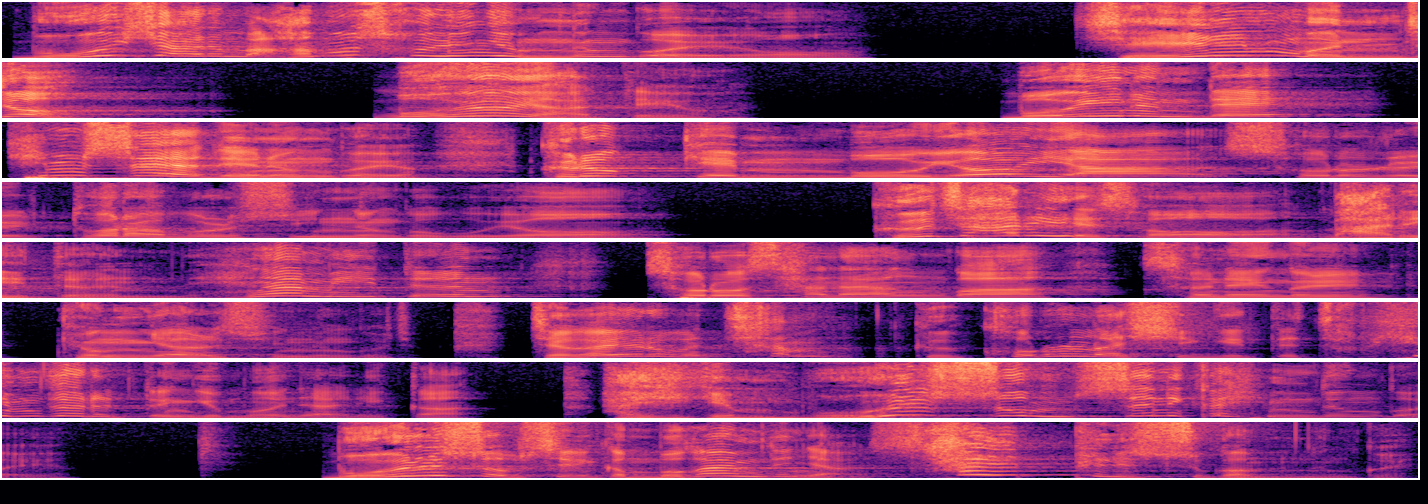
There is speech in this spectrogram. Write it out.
모이지 않으면 아무 소용이 없는 거예요. 제일 먼저 모여야 돼요. 모이는데 힘써야 되는 거예요. 그렇게 모여야 서로를 돌아볼 수 있는 거고요. 그 자리에서 말이든 행함이든 서로 사랑과 선행을 격려할 수 있는 거죠. 제가 여러분 참 그 코로나 시기 때 참 힘들었던 게 뭐냐니까 아 이게 모일 수 없으니까 힘든 거예요. 모일 수 없으니까 뭐가 힘드냐? 살필 수가 없는 거예요.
